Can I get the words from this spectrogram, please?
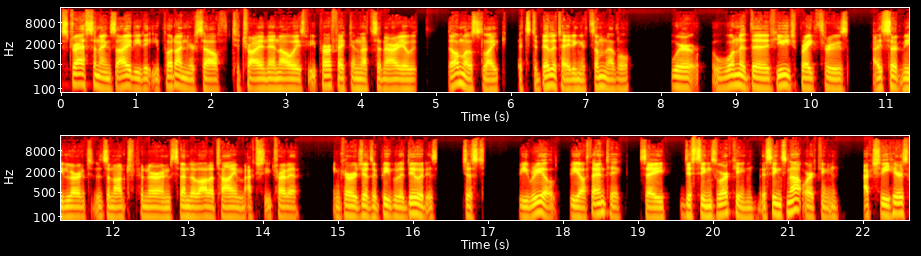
stress and anxiety that you put on yourself to try and then always be perfect in that scenario is almost like it's debilitating at some level. Where one of the huge breakthroughs I certainly learned as an entrepreneur and spend a lot of time actually trying to encourage other people to do it is just be real, be authentic, say, this thing's working, this thing's not working. Actually, here's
